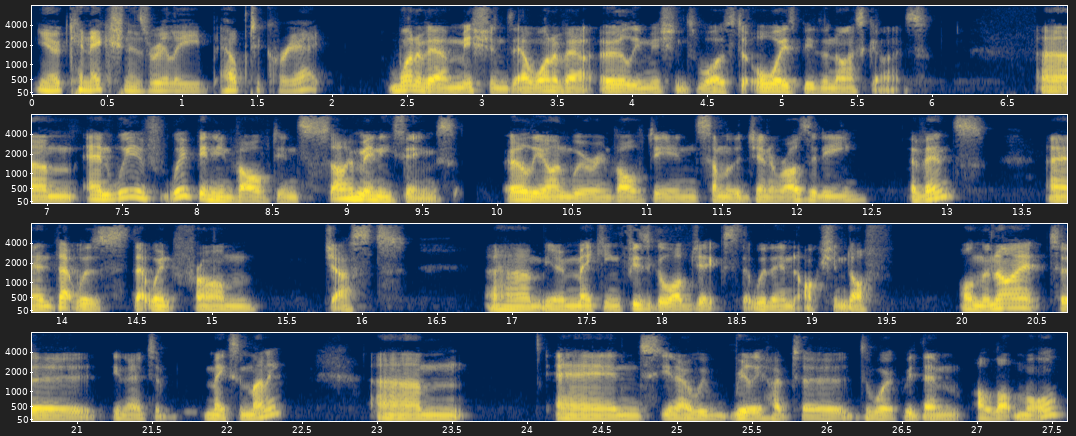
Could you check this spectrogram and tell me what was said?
you know connection has really helped to create. One of our missions, our one of our early missions, was to always be the nice guys, um, and we've we've been involved in so many things early on we were involved in some of the generosity events, and that was that went from just um, you know making physical objects that were then auctioned off on the night to you know to make some money. Um, and you know we really hope to to work with them a lot more.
